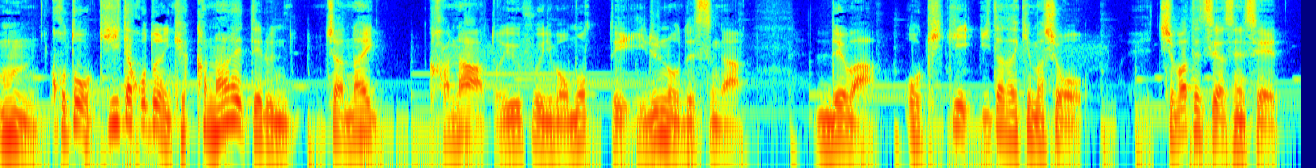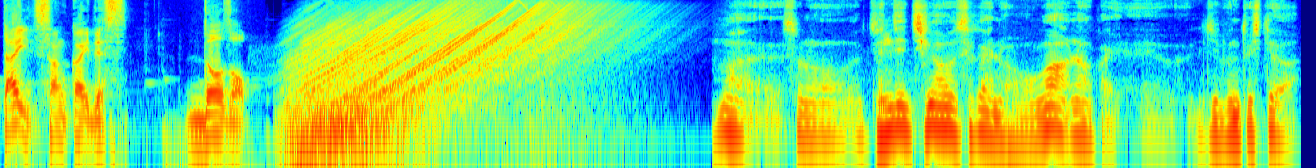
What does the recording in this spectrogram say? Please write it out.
うん、ことを聞いたことに結果慣れてるんじゃないかなというふうにも思っているのですが、では、お聞きいただきましょう。えー千葉哲也先生第3回です。どうぞ。まあ、その、全然違う世界の方が、なんか、えー自分としては、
